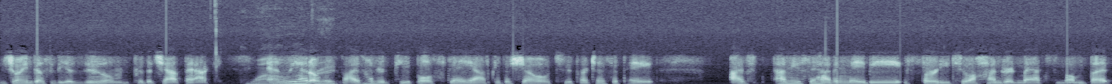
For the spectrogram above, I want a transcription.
joined us via Zoom for the chat back. Wow, and we had over 500 people stay after the show to participate. I've I'm used to having maybe 30 to 100 maximum, but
